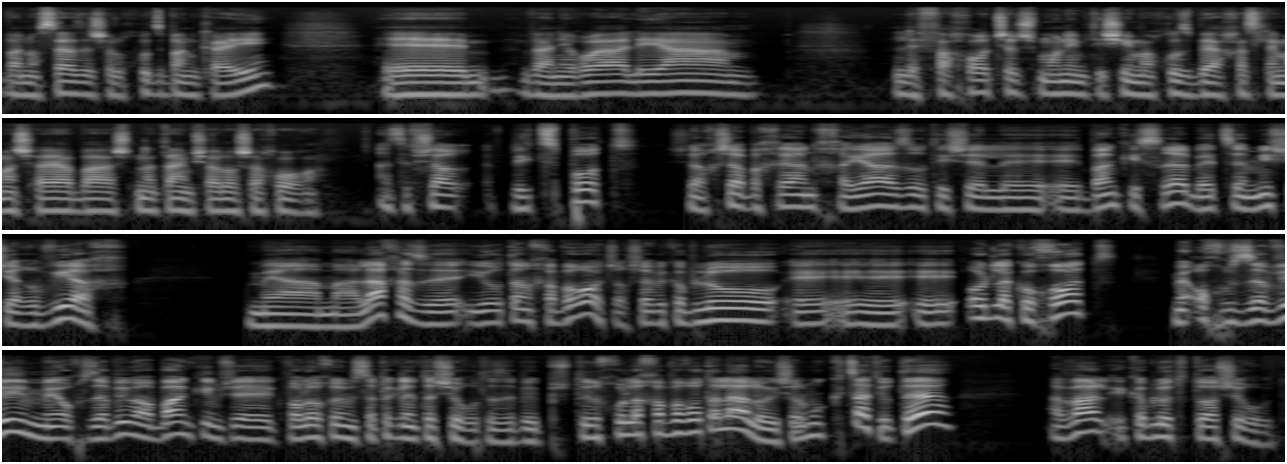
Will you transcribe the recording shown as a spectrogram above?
בנושא הזה של חוץ בנקאי, אה, ואני רואה עלייה לפחות של 80-90 אחוז ביחס למה שהיה בשנתיים שלוש אחורה. אז אפשר לצפות שעכשיו אחרי ההנחיה הזאת של אה, אה, בנק ישראל בעצם מי שירוויח מהמהלך הזה יהיו אותן חברות שעכשיו יקבלו אה, אה, אה, עוד לקוחות מאוכזבים מאוכזבים מהבנקים שכבר לא יכולים לספק להם את השירות הזה ופשוט ילכו לחברות הללו ישלמו קצת יותר אבל יקבלו את אותו השירות.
